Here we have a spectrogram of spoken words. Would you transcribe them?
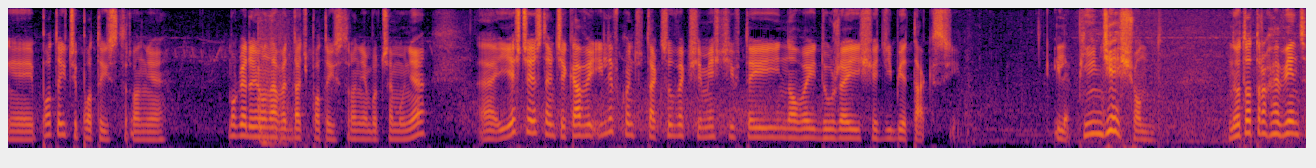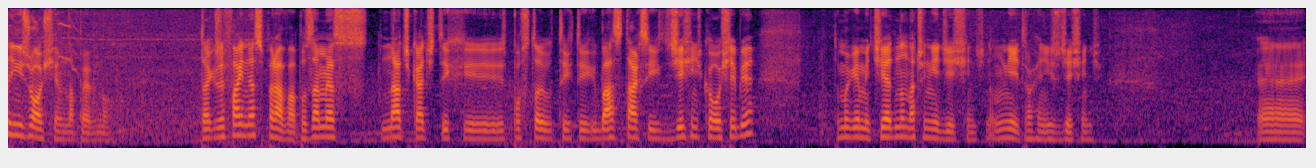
Y, po tej czy po tej stronie? Mogę do ją nawet dać po tej stronie, bo czemu nie? E, I jeszcze jestem ciekawy, ile w końcu taksówek się mieści w tej nowej, dużej siedzibie taksi. Ile? 50! No to trochę więcej niż 8 na pewno. Także fajna sprawa, bo zamiast naćkać tych, yy, posto- tych, tych baz taksi 10 koło siebie, to mogę mieć jedno, znaczy nie 10, no mniej trochę niż 10. E,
